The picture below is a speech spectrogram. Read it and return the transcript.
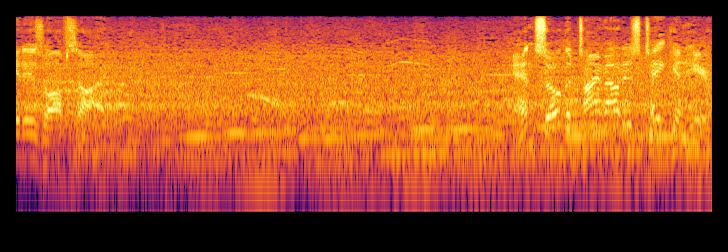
It is offside. And so the timeout is taken here.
